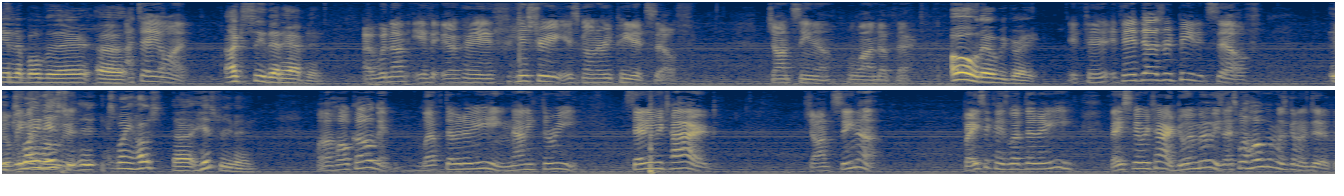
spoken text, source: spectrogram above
end up over there. Uh, I tell you what, I can see that happening. I would not. If okay, if history is going to repeat itself, John Cena will wind up there. Oh, that would be great. If it, if it does repeat itself, Explain history. Hogan. Explain host, uh, history then. well, Hulk Hogan left WWE in '93, said he retired. John Cena basically has left WWE, basically retired, doing movies. That's what Hogan was going to do.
